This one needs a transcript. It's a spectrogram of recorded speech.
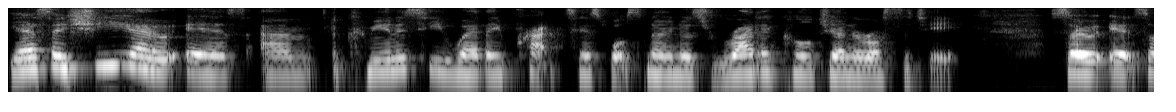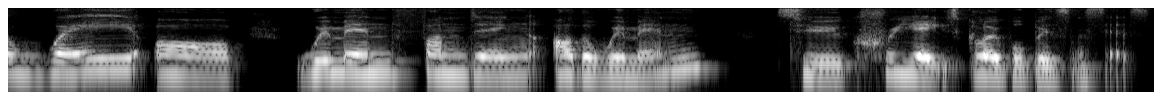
Yeah, so SheEO is um, a community where they practice what's known as radical generosity. So it's a way of women funding other women to create global businesses.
